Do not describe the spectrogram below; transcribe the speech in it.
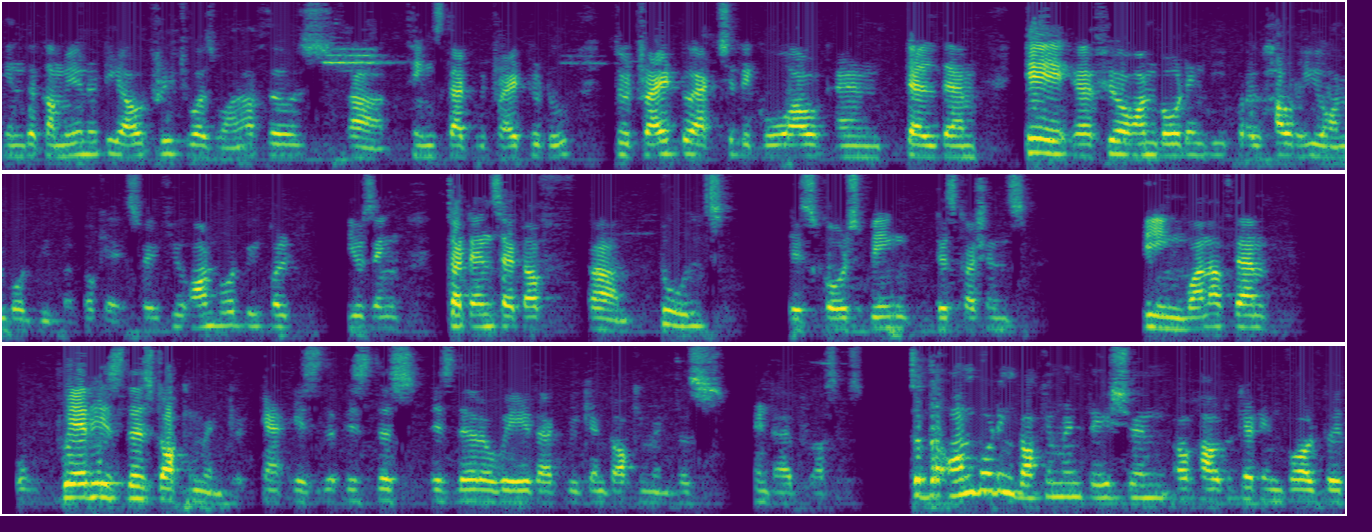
in the community outreach was one of those uh, things that we tried to do so we tried to actually go out and tell them hey, if you're onboarding people, how do you onboard people? Okay, so if you onboard people using certain set of um, tools, discourse being discussions being one of them, where is this documented? Is, is this is there a way that we can document this entire process? So the onboarding documentation of how to get involved with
